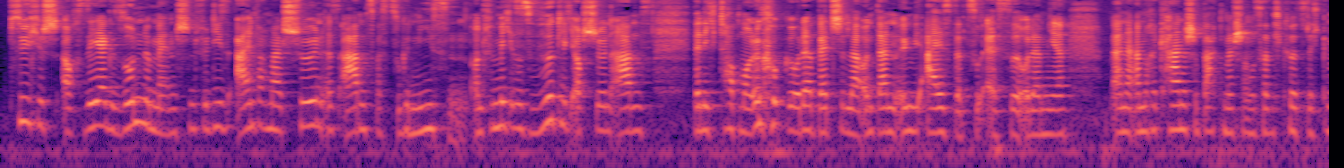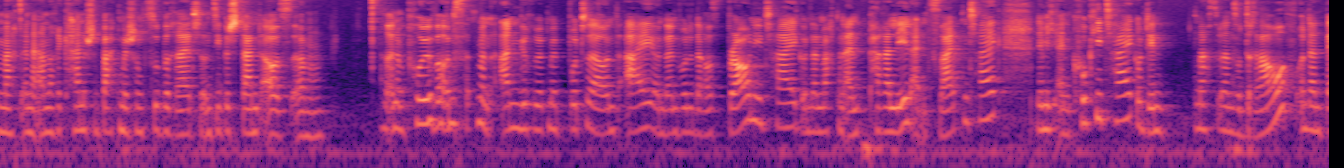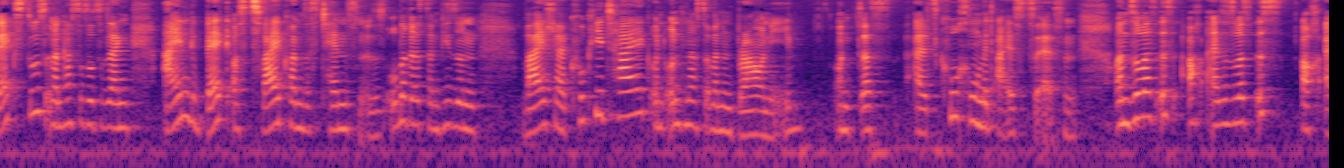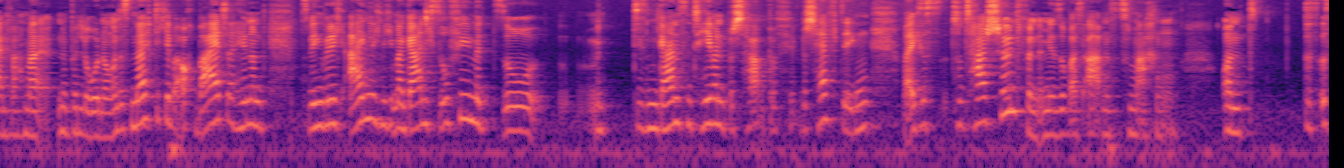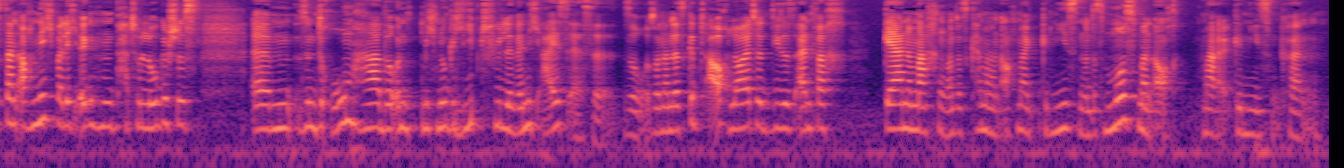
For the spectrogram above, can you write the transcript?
psychisch auch sehr gesunde Menschen, für die es einfach mal schön ist, abends was zu genießen. Und für mich ist es wirklich auch schön abends, wenn ich Topmodel gucke oder Bachelor und dann irgendwie Eis dazu esse oder mir eine amerikanische Backmischung, das habe ich kürzlich gemacht, eine amerikanische Backmischung zubereite und sie bestand aus ähm, so einem Pulver und das hat man angerührt mit Butter und Ei und dann wurde daraus Brownie-Teig und dann macht man einen, parallel einen zweiten Teig, nämlich einen Cookie-Teig und den machst du dann so drauf und dann backst du es und dann hast du sozusagen ein Gebäck aus zwei Konsistenzen. Also das obere ist dann wie so ein weicher Cookie-Teig und unten hast du aber einen Brownie. Und das als Kuchen mit Eis zu essen. Und sowas ist auch, also sowas ist auch einfach mal eine Belohnung. Und das möchte ich aber auch weiterhin. Und deswegen will ich eigentlich mich immer gar nicht so viel mit so, mit diesen ganzen Themen beschäftigen, weil ich es total schön finde, mir sowas abends zu machen. Und das ist dann auch nicht, weil ich irgendein pathologisches ähm, Syndrom habe und mich nur geliebt fühle, wenn ich Eis esse. So, sondern es gibt auch Leute, die das einfach gerne machen und das kann man dann auch mal genießen und das muss man auch mal genießen können.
